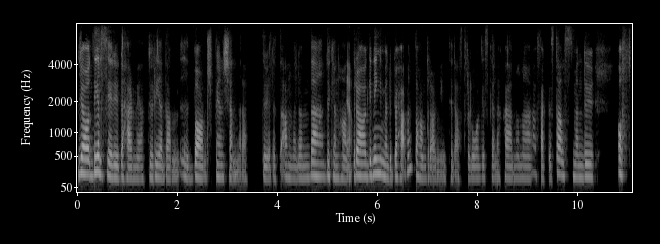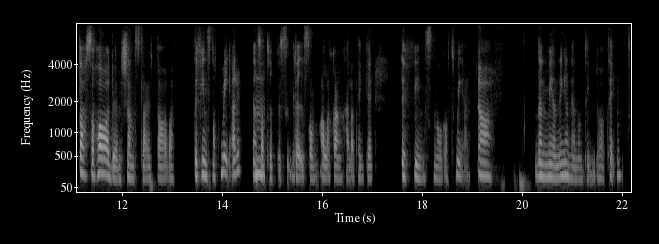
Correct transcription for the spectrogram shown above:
Ja, dels är det ju det här med att du redan i barnsben känner att du är lite annorlunda. Du kan ha en ja. dragning, men du behöver inte ha en dragning till det astrologiska eller stjärnorna faktiskt alls. Men du, ofta så har du en känsla av att det finns något mer. En mm. så typisk grej som alla stjärnsjälar tänker, det finns något mer. Ja. Den meningen är någonting du har tänkt.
